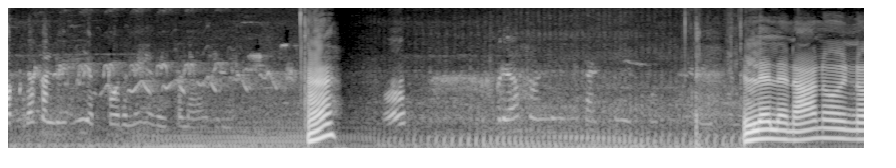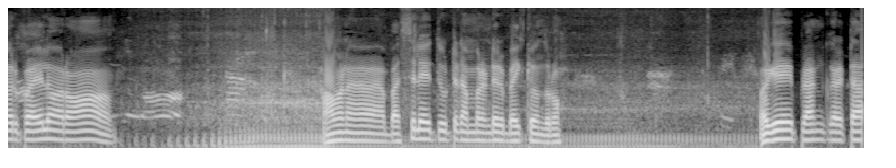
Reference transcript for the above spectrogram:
அப்படிதான் சொல்லுவீங்க எப்போதுமே வெயிட் பண்ண ஆ அப்படிதான் சொல்லுவீங்க கடைசி எப்போதுமே இல்லை இல்லை நானும் இன்னொரு பையலும் வரோம். அவனை பஸ்ஸில் ஏற்றி விட்டு நம்ம ரெண்டு பேரும் பைக்கில் வந்துடும் ஓகே பிளான் கரெக்டா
